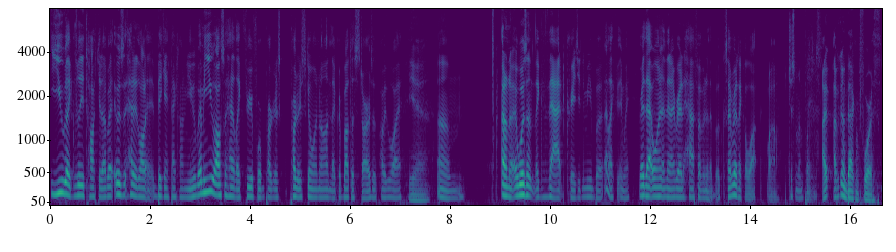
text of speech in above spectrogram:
you like really talked it up. It was it had a lot of big impact on you. I mean, you also had like three or four projects projects going on like about the stars. That's probably why. Yeah. Um, I don't know. It wasn't like that crazy to me, but I liked it anyway. Read that one, and then I read half of another book. So I read like a lot Wow. just on planes. I I've gone back and forth.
